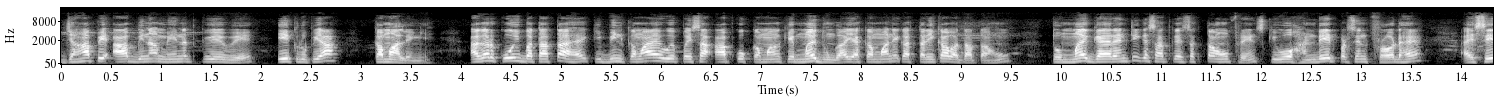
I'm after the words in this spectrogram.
जहाँ पे आप बिना मेहनत किए हुए एक रुपया कमा लेंगे। अगर कोई बताता है कि बिन कमाए हुए पैसा आपको कमा के मैं दूँगा या कमाने का तरीका बताता हूँ तो मैं गारंटी के साथ कह सकता हूँ फ्रेंड्स कि वो हंड्रेड परसेंट फ्रॉड है। ऐसे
